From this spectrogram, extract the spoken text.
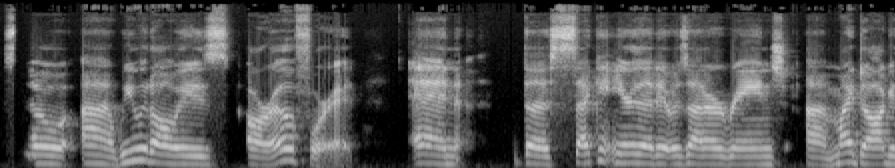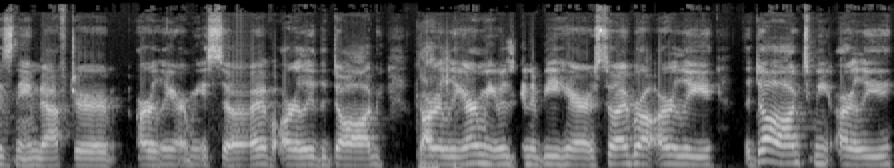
so uh, we would always ro for it. And the second year that it was at our range um, my dog is named after R. Lee Ermey so i have arlie the dog Gotcha. R. Lee Ermey was going to be here so i brought arlie the dog to meet arlie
